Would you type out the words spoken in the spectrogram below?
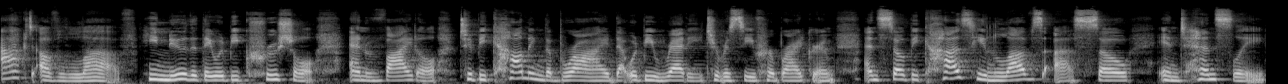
act of love. He knew that they would be crucial and vital to becoming the bride that would be ready to receive her bridegroom. And so because he loves us so intensely,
